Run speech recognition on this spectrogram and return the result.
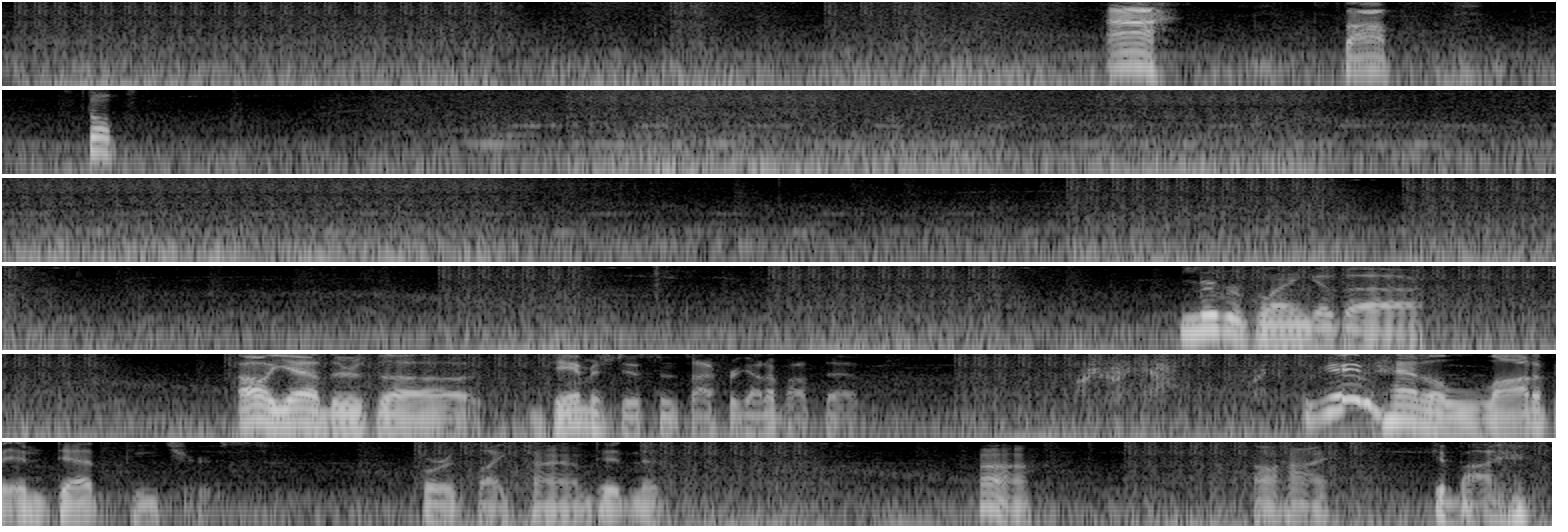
Ah! Stop. Stop. remember playing as a. Uh, oh yeah, there's a damage distance. I forgot about that. This game had a lot of in-depth features for its like time, didn't it? Huh. Oh, hi. Goodbye.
